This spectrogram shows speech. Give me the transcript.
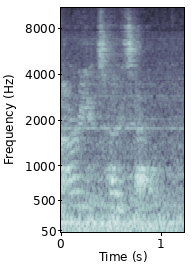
approaching the Marriott Hotel.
